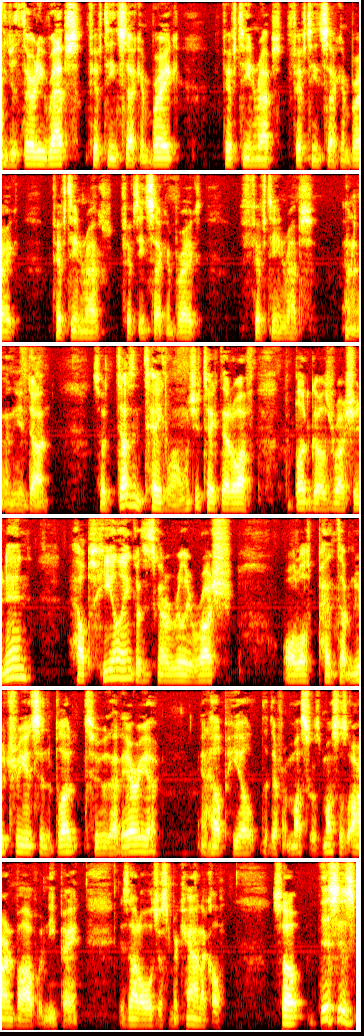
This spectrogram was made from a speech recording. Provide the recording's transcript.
You do 30 reps, 15 second break, 15 reps, 15 second break, 15 reps, 15 second break, 15 reps, and, and you're done. So it doesn't take long. Once you take that off, the blood goes rushing in, helps healing because it's going to really rush all those pent up nutrients in the blood to that area and help heal the different muscles. Muscles are involved with knee pain. It's not all just mechanical. So this is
